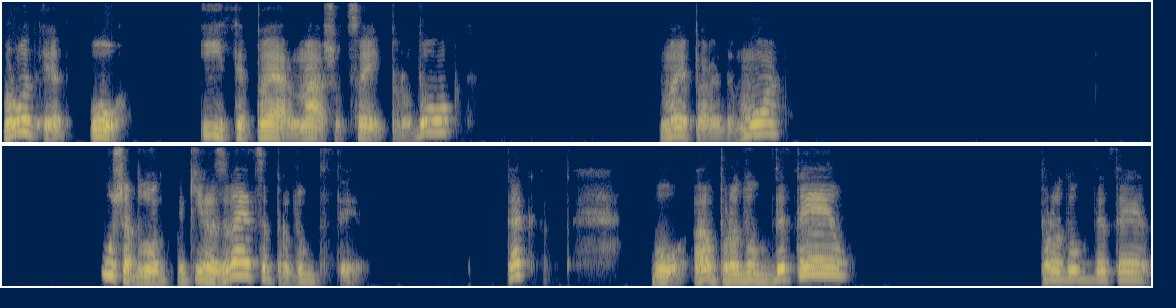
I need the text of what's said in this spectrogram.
Prod add О. І тепер наш цей продукт ми передамо у шаблон, який називається продукт detail. Так? Во. А в продукт detail, продукт detail,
